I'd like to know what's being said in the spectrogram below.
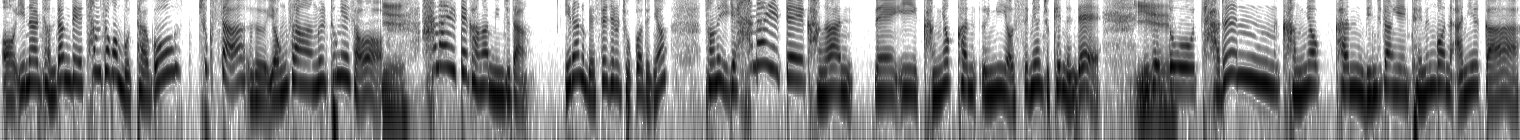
어, 이날 전당대회 참석은 못하고 축사 그 영상을 통해서 예. 하나일 때 강한 민주당 이라는 메시지를 줬거든요. 저는 이게 하나일 때 강한 네, 이 강력한 의미였으면 좋겠는데 이게 예. 또 다른 강력한 민주당이 되는 건 아닐까라는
